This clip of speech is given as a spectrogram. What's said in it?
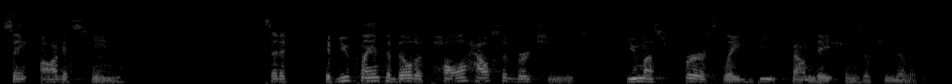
St. Augustine said if, if you plan to build a tall house of virtues, you must first lay deep foundations of humility.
